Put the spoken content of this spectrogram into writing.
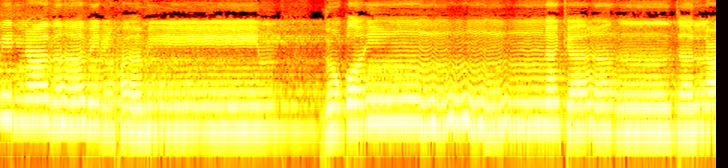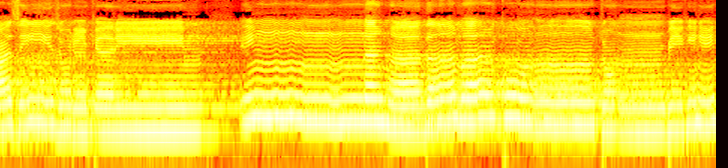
من عذاب الحميم. ذق إنك أنت العزيز الكريم. إن هذا ما كنتم به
